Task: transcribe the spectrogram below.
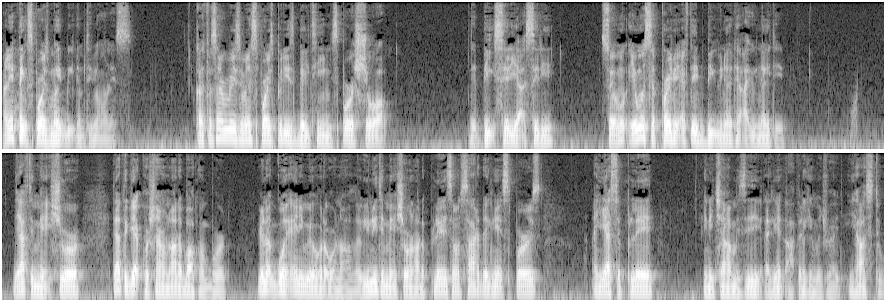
I didn't think Spurs might beat them to be honest. Because for some reason, when Spurs beat these big teams, Spurs show up. They beat City at City. So it won't surprise me if they beat United at United. They have to make sure they have to get Cristiano Ronaldo back on board. You're not going anywhere without Ronaldo. You need to make sure Ronaldo plays on Saturday against Spurs, and he has to play in the Champions League against Atletico Madrid. He has to.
